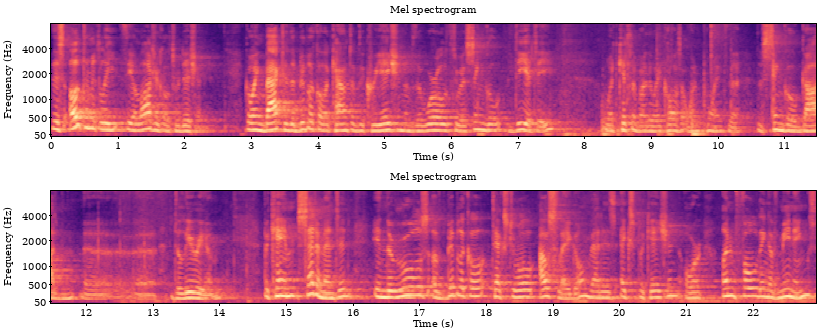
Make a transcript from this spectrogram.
This ultimately theological tradition going back to the biblical account of the creation of the world through a single deity, what Kittler, by the way, calls at one point the, the single God uh, uh, delirium, became sedimented in the rules of biblical textual Auslegung, that is, explication or unfolding of meanings,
